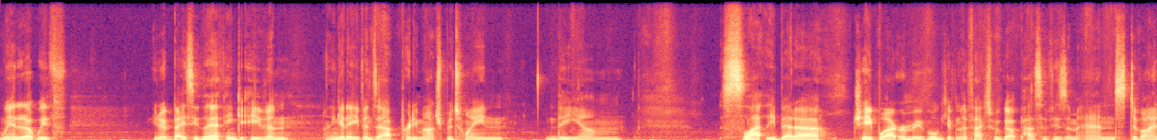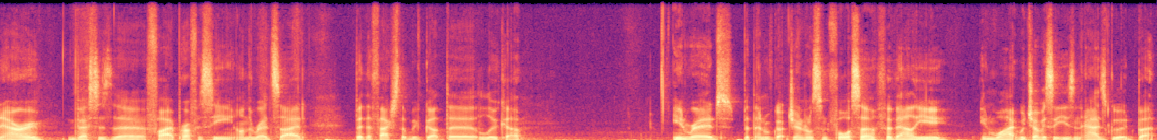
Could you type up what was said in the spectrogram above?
We ended up with, you know, basically I think even. I think it evens out pretty much between the um, slightly better cheap white removal, given the fact we've got pacifism and divine arrow versus the fire prophecy on the red side, but the fact that we've got the Lukka in red, but then we've got General's Enforcer for value in white, which obviously isn't as good, but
